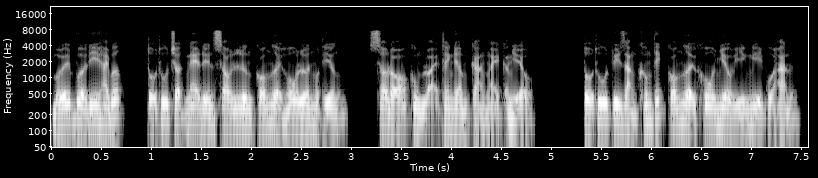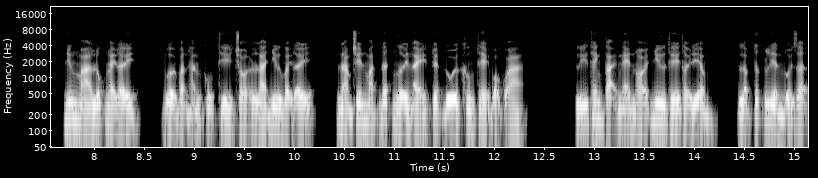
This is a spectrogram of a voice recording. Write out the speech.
Mới vừa đi hai bước tổ thu chợt nghe đến sau lưng có người hô lớn một tiếng, sau đó cùng loại thanh âm càng ngày càng nhiều. Tổ thu tuy rằng không thích có người khô nhiều ý nghĩ của hắn, nhưng mà lúc này đây, vừa vặn hắn cũng thì cho là như vậy đấy, nằm trên mặt đất người này tuyệt đối không thể bỏ qua. Lý thanh tại nghe nói như thế thời điểm, lập tức liền nổi giận,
